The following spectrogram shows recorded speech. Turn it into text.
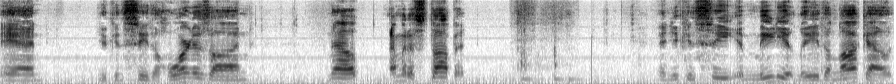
And you can see the horn is on. Now, I'm going to stop it. And you can see immediately the lockout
